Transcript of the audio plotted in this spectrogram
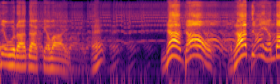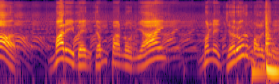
જેવો રાધા કહેવાય, હે? ના જાઓ, રાજની અંદર મારી બેન ચંપાનો ન્યાય મને જરૂર મળશે.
